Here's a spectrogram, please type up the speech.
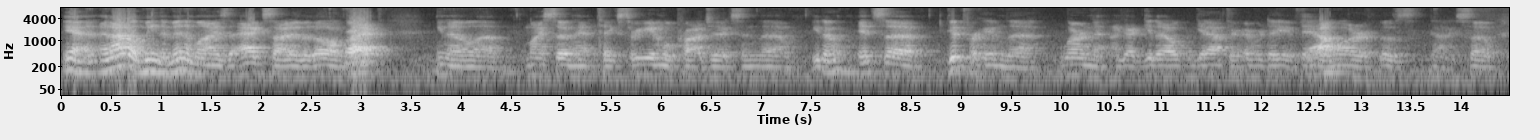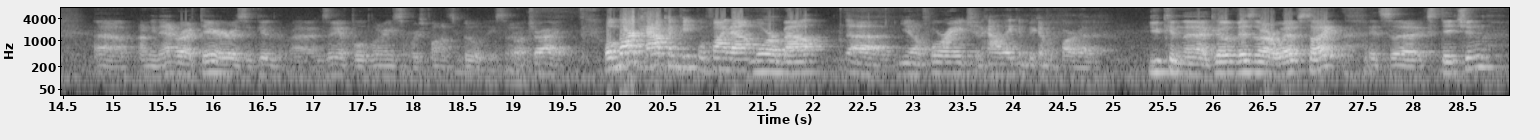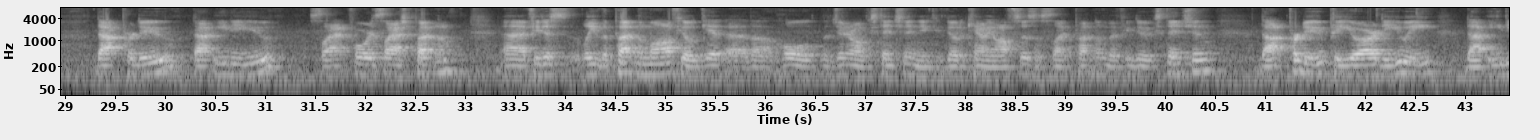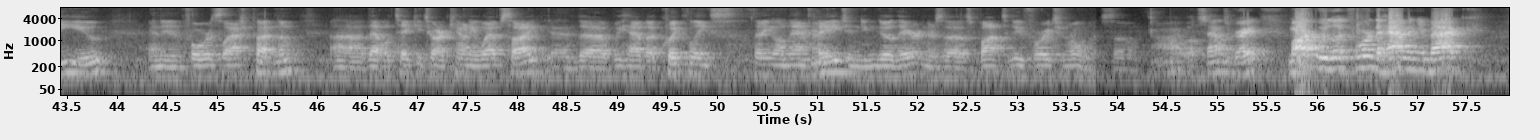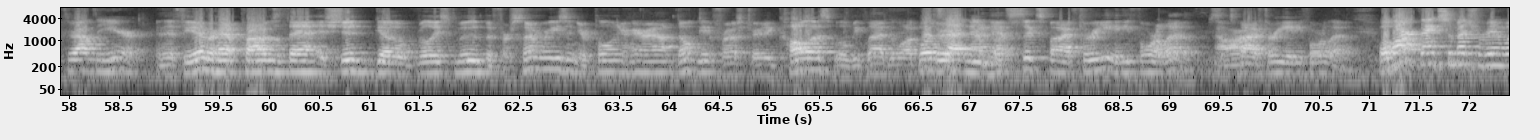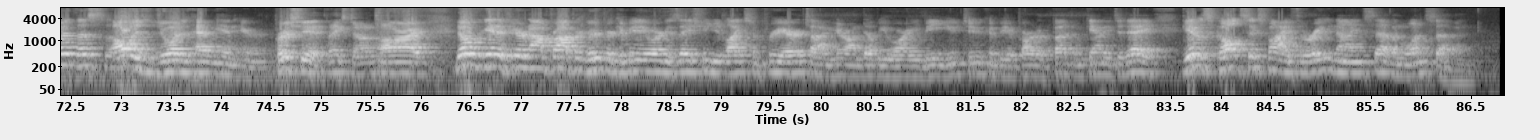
Yeah, and- I don't mean to minimize the ag side of it all. In Right. fact, you know, um, my son had, takes three animal projects, and um, you know, it's uh, good for him to learn that I got to get out get out there every day and feed Yeah. and water those guys. So, uh, I mean, that right there is a good uh, example of learning some responsibility. So. That's right. Well, Mark, how can people find out more about uh, you know 4-H and how they can become a part of it? You can uh, go visit our website. It's uh, extension.purdue.edu slash forward slash Putnam. Uh, if you just leave the Putnam off, you'll get uh, the whole the general extension. You can go to county offices and select Putnam. But if you do extension.purdue p u r d u e dot edu and then forward slash Putnam, uh, that will take you to our county website, and uh, we have a quick links thing on that Mhm. page, and you can go there, and there's a spot to do 4-H enrollment. So. All right. Well, it sounds great, Mark. We look forward to having you back throughout the year. And if you ever have problems with that, it should go really smooth. But for some reason you're pulling your hair out, don't get frustrated. Call us. We'll be glad to walk you What's through that it. number? And that's 653-8411. 653-8411. Well, Mark, thanks so much for being with us. Always enjoyed having you in here. Appreciate it. Thanks, John. All right. Don't forget, if you're a nonprofit group or community organization, you'd like some free airtime here on WREB, you too can be a part of Putnam County today. Give us a call, 653 9717.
